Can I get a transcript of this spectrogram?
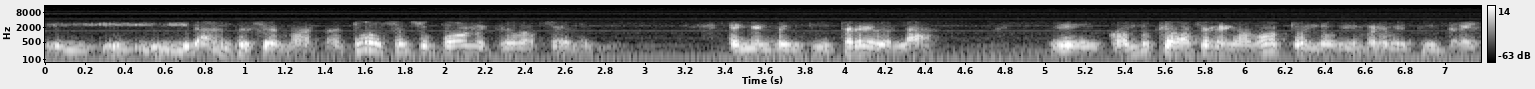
y, la gente se mata. Todo se supone que va a ser en, el 23, ¿verdad? Eh, ¿Cuándo es que va a ser? En agosto, en noviembre 23.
